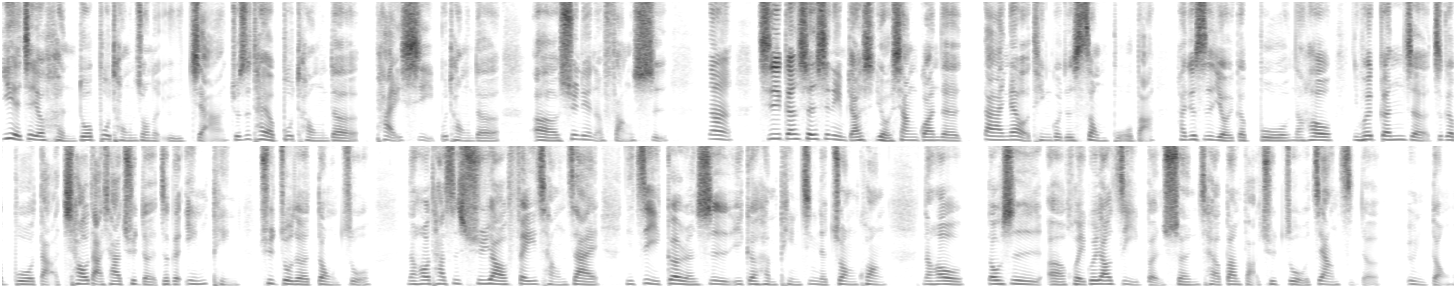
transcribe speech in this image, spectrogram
业界有很多不同种的瑜伽，就是它有不同的派系、不同的呃训练的方式。那其实跟身心灵比较有相关的，大家应该有听过，就是颂钵吧。它就是有一个钵，然后你会跟着这个钵打敲打下去的这个音频去做这个动作，然后它是需要非常在你自己个人是一个很平静的状况，然后都是呃回归到自己本身，才有办法去做这样子的运动。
